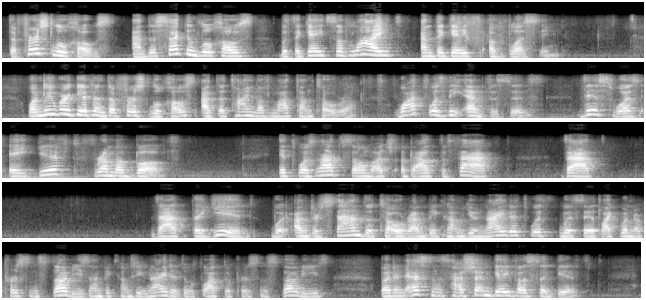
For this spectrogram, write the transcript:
the first luchos and the second luchos with the gates of light and the gates of blessing. When we were given the first luchos at the time of Matan Torah, what was the emphasis? This was a gift from above. It was not so much about the fact that that the yid would understand the Torah and become united with, with it, like when a person studies and becomes united with what the person studies. But in essence, Hashem gave us a gift.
